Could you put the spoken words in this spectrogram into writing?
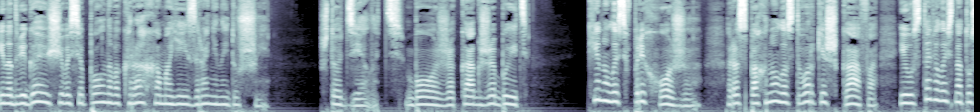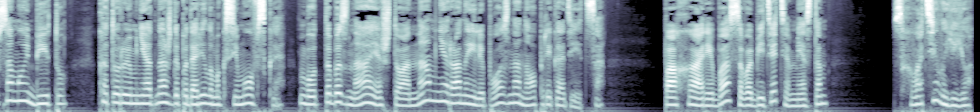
и надвигающегося полного краха моей израненной души. Что делать? Боже, как же быть? Кинулась в прихожую, распахнула створки шкафа и уставилась на ту самую биту, которую мне однажды подарила Максимовская, будто бы зная, что она мне рано или поздно, но пригодится. По Харе Басова бить этим местом. Схватила ее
